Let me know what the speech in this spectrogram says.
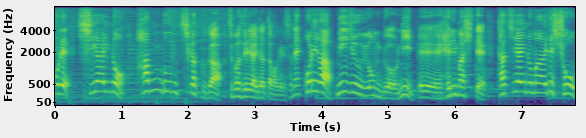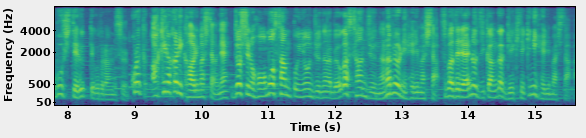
これ試合の半分近くがつばぜり合いだったわけですよね。これが24秒に、えー、減りまして立ち合いの前で勝負してるってことなんです。これ明らかに変わりましたよね。女子の方も3分47秒が37秒に減りました。つばぜり合いの時間が劇的に減りました。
